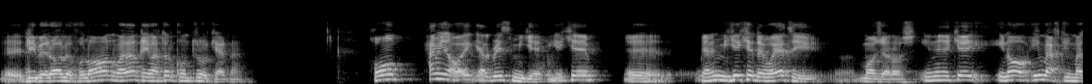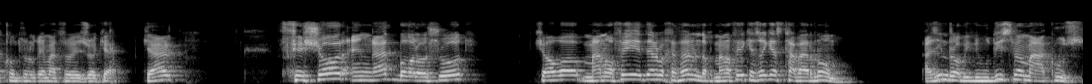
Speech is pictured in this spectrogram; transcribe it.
لیبرال فلان اومدن قیمت رو کنترل کردن. خب همین آقای گلبریث میگه میگه که یعنی میگه که روایت ماجراست. اینه که اینا این وقتی اومد کنترل قیمت رو اجرا کرد. فشار انقدر بالا شد که آقا منافع در به خطر انداخت. منافع کسایی که از تورم از این رابین هودیسم معکوس.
